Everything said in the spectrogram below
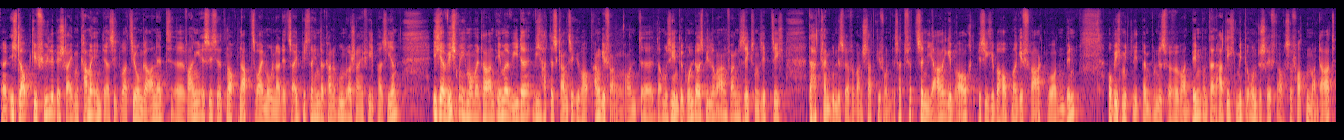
Äh, ich glaube, Gefühle beschreiben kann man in der Situation gar nicht. Äh, vor allem, es ist jetzt noch knapp zwei Monate Zeit. Bis dahin, da kann unwahrscheinlich viel passieren ich erwische mich momentan immer wieder, wie hat das Ganze überhaupt angefangen? Und äh, da muss ich in der Grundausbildung anfangen, 76. Da hat kein Bundeswehrverband stattgefunden. Es hat 14 Jahre gebraucht, bis ich überhaupt mal gefragt worden bin, ob ich Mitglied beim Bundeswehrverband bin. Und dann hatte ich mit der Unterschrift auch sofort ein Mandat.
